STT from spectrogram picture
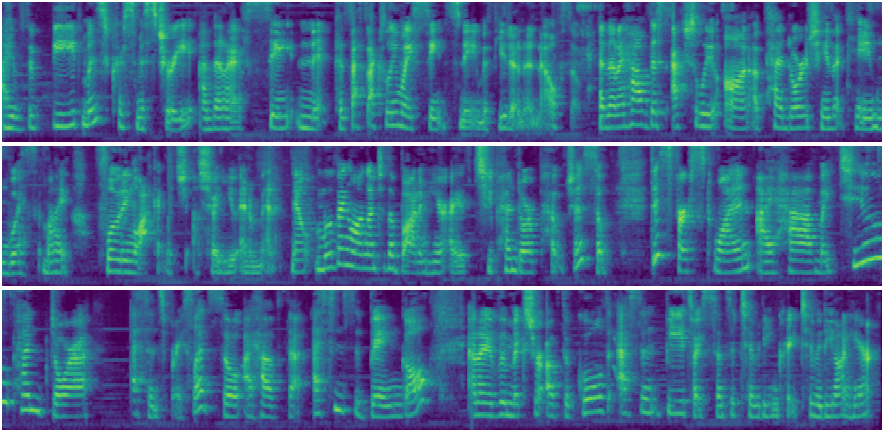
I have the Beadmas Christmas Tree, and then I have Saint Nick, because that's actually my saint's name if you didn't know. So, And then I have this actually on a Pandora chain that came with my floating locket, which I'll show you in a minute. Now, moving along onto the bottom here, I have two Pandora pouches. So this first one, I have my two Pandora essence bracelets. So I have the essence bangle and I have a mixture of the gold essence beads, so I sensitivity and creativity on here,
